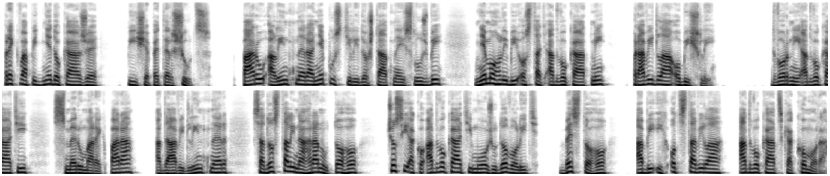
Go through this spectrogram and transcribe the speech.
prekvapiť nedokáže, píše Peter Šuc. Paru a Lindnera nepustili do štátnej služby, nemohli by ostať advokátmi, pravidlá obišli. Dvorní advokáti, Smeru Marek Para, a David Lindner sa dostali na hranu toho, čo si ako advokáti môžu dovoliť bez toho, aby ich odstavila advokátska komora.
